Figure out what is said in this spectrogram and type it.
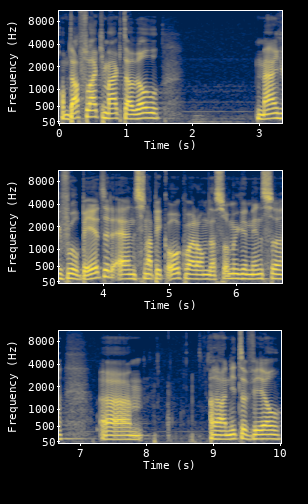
op dat vlak maakt dat wel mijn gevoel beter. En snap ik ook waarom dat sommige mensen um, uh, niet te veel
